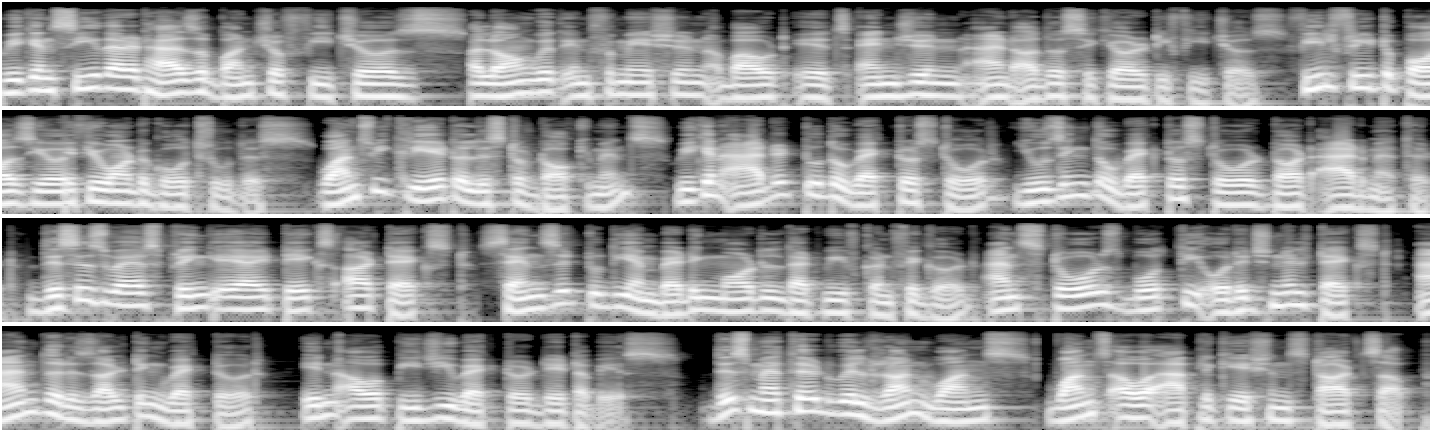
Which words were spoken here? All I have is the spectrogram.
We can see that it has a bunch of features along with information about its engine and other security features. Feel free to pause here if you want to go through this. Once we create a list of documents, we can add it to the vector store using the vector store.add method. This is where Spring AI takes our text, sends it to the embedding model that we've configured, and stores both the original text and the resulting vector in our PG vector database. This method will run once once our application starts up.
